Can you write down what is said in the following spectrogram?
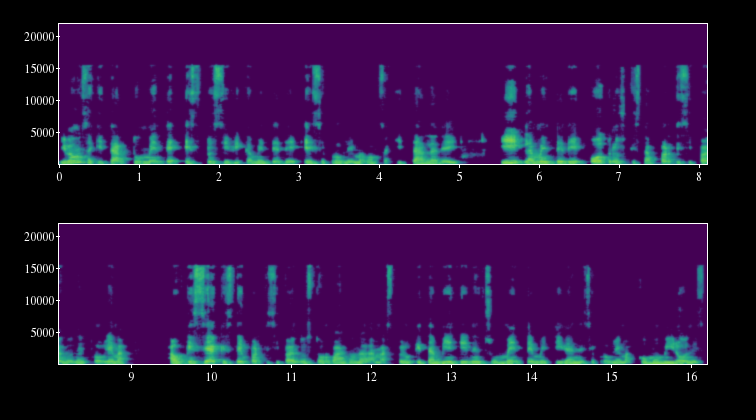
Y vamos a quitar tu mente específicamente de ese problema. Vamos a quitarla de ahí. Y la mente de otros que están participando en el problema aunque sea que estén participando estorbando nada más, pero que también tienen su mente metida en ese problema, como mirones.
